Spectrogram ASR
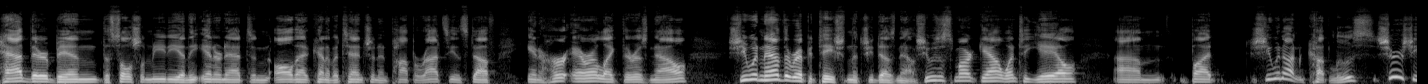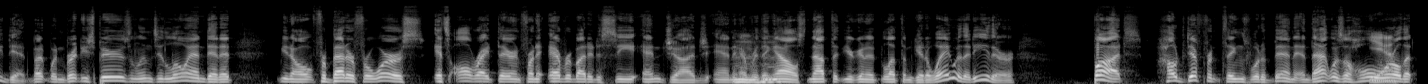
Had there been the social media and the internet and all that kind of attention and paparazzi and stuff in her era like there is now, she wouldn't have the reputation that she does now. She was a smart gal, went to Yale, um, but she went out and cut loose. Sure, she did. But when Britney Spears and Lindsay Lohan did it, you know, for better for worse, it's all right there in front of everybody to see and judge and mm-hmm. everything else. Not that you're going to let them get away with it either, but how different things would have been. And that was a whole Yeah. world that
